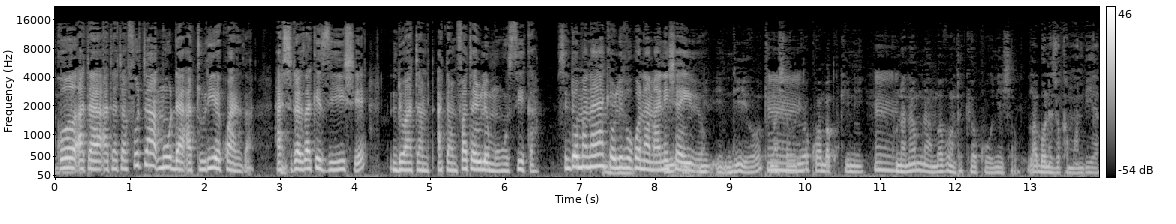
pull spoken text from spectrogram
Kwao ata, atatafuta muda atulie kwanza hasira zake ziishe ndo atam, atamfata yule muhusika si ndio maana yake ulivyokuwa namaanisha Ni- hivyo? ndio tunashauriwa tunashauriwa kwamba kukini kuna namna ambavyo unatakiwa kuonyesha. Labda unaweza ukamwambia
